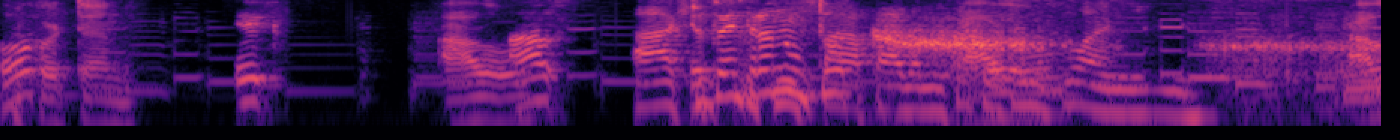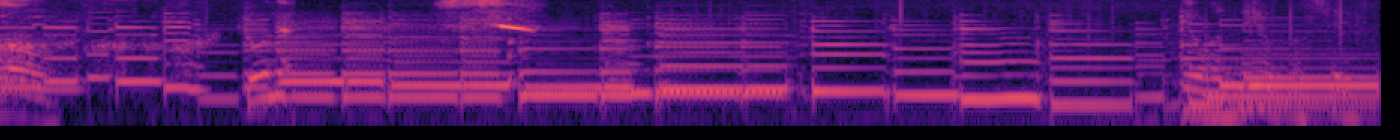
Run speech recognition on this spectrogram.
Ô, cortando. e- Alô? al- Ah, que Eu tô entrando num tá Alô? Alô? impulses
